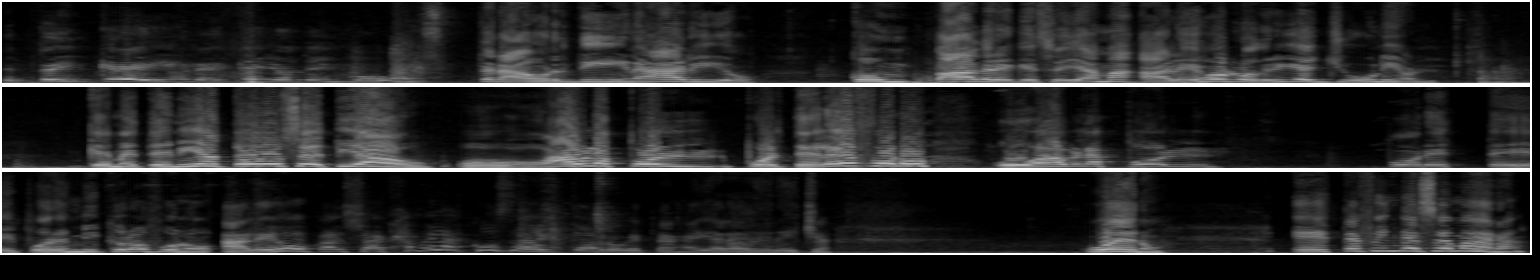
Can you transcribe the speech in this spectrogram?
Esto es increíble, es que yo tengo un extraordinario compadre que se llama Alejo Rodríguez Jr., que me tenía todo seteado. O hablas por, por teléfono o hablas por, por, este, por el micrófono. Alejo, sácame las cosas del carro que están ahí a la derecha. Bueno, este fin de semana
